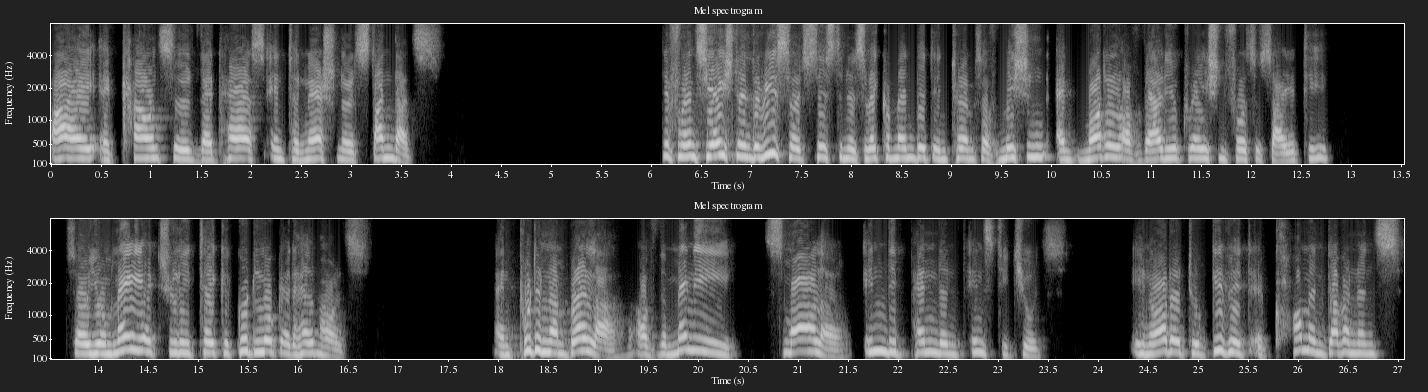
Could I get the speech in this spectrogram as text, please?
by a council that has international standards Differentiation in the research system is recommended in terms of mission and model of value creation for society. So you may actually take a good look at Helmholtz and put an umbrella of the many smaller independent institutes in order to give it a common governance,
